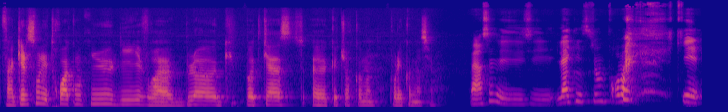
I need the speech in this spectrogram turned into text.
enfin, quels sont les trois contenus, livres, blogs, podcasts euh, que tu recommandes pour les commerciaux? Bah, ça c'est la question pour moi qui est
